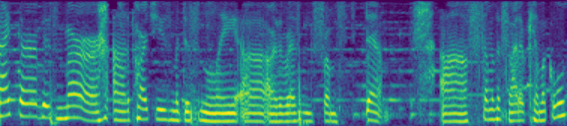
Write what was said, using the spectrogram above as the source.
Ninth herb is myrrh. Uh, the parts used medicinally uh, are the resin from stem. Uh, some of the phytochemicals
